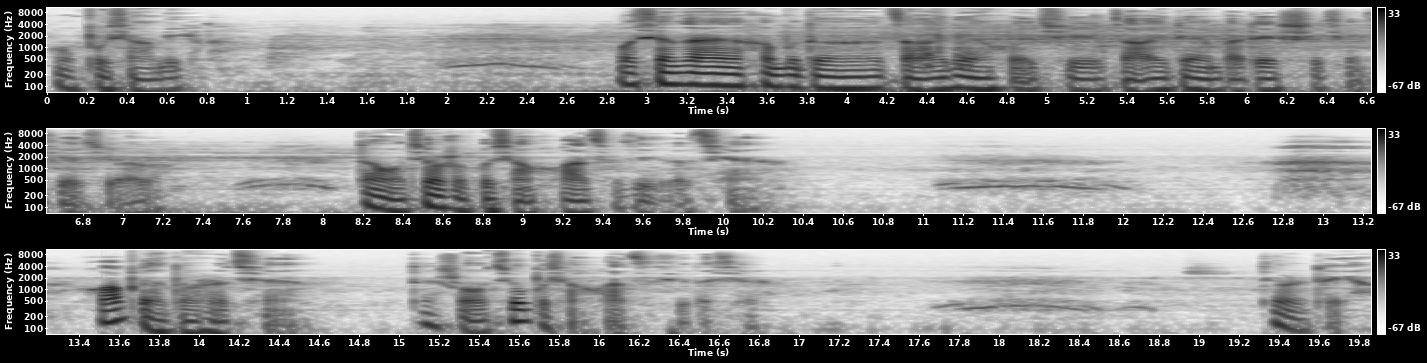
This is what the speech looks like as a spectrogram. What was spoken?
我不想理了。我现在恨不得早一点回去，早一点把这事情解决了，但我就是不想花自己的钱，花不了多少钱，但是我就不想花自己的钱，就是这样，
